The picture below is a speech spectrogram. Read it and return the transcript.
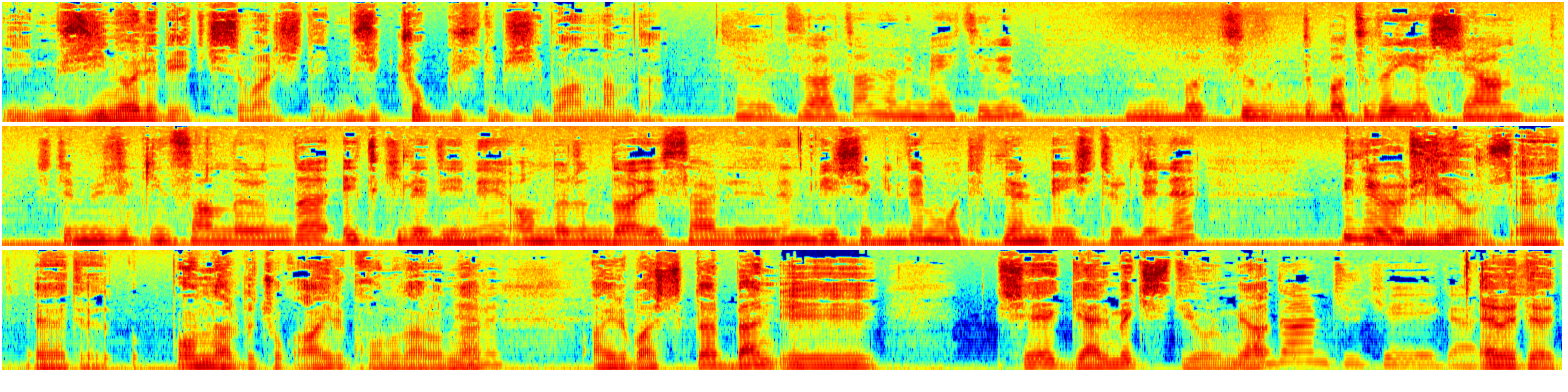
E, müziğin öyle bir etkisi var işte. Müzik çok güçlü bir şey bu anlamda. Evet zaten hani Mehter'in batı, batıda yaşayan işte müzik insanlarında etkilediğini, onların da eserlerinin bir şekilde motiflerini değiştirdiğini biliyoruz. Biliyoruz evet evet. evet. Onlar da çok ayrı konular onlar Evet. Ayrı başlıklar. Ben e, şeye gelmek istiyorum ya. Modern Türkiye'ye geldi. Evet evet.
